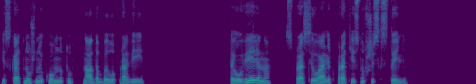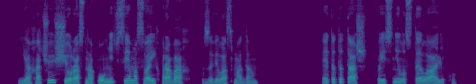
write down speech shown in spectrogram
искать нужную комнату надо было правее. — Ты уверена? — спросил Алик, протиснувшись к Стелле. — Я хочу еще раз напомнить всем о своих правах, — завелась мадам. «Этот этаж», — пояснила Стелла Алику.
